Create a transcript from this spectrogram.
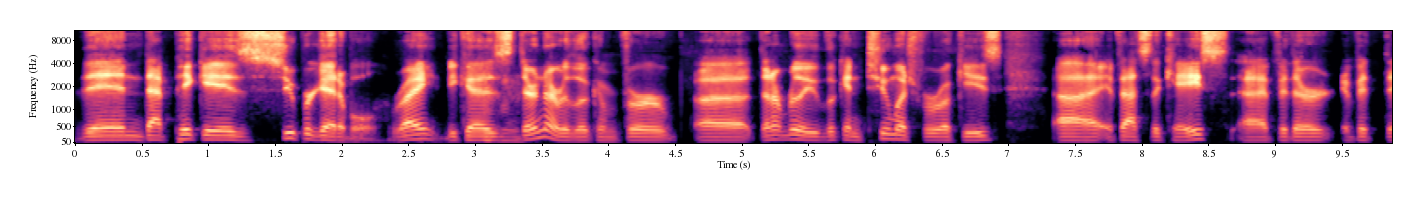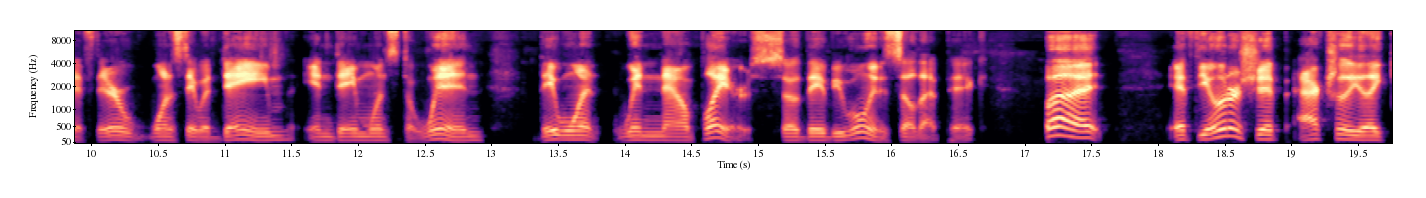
then that pick is super gettable, right? Because Mhm. they're not really looking for uh they're not really looking too much for rookies. Uh if that's the case, uh, if they're if it if they want to stay with Dame and Dame wants to win, they want win now players. So they'd be willing to sell that pick. But if the ownership actually like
